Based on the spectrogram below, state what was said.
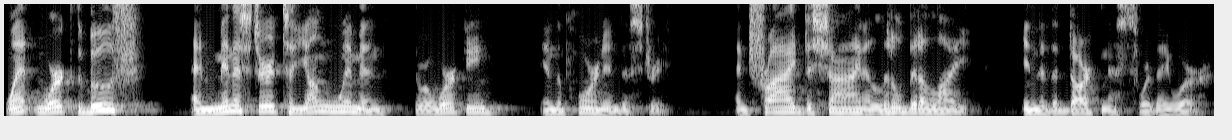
went and worked the booth and ministered to young women that were working in the porn industry and tried to shine a little bit of light into the darkness where they were.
